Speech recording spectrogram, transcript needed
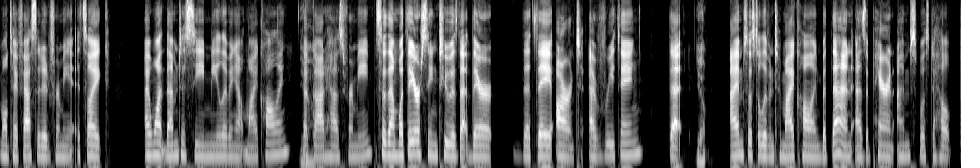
multifaceted for me. It's like I want them to see me living out my calling Yeah. that God has for me. So then what they are seeing too is that they're that they aren't everything that Yep. I'm supposed to live into my calling, but then as a parent I'm supposed to help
